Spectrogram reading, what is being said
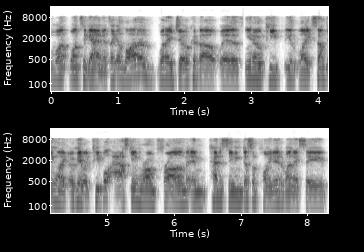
on- once again, it's like a lot of what I joke about with you know people like something like okay, like people asking where I'm from and kind of seeming disappointed when I say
